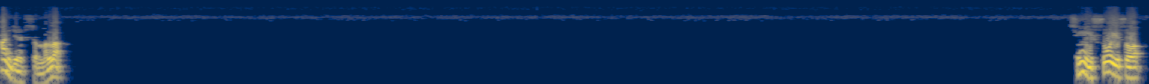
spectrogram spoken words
看见什么了？请你说一说。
